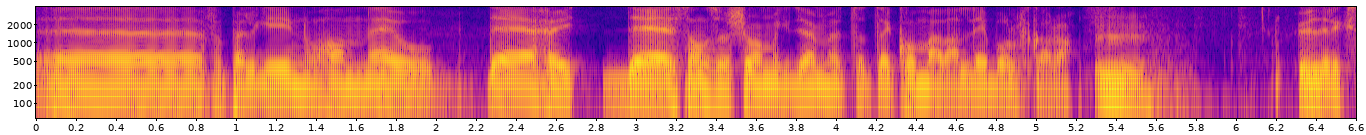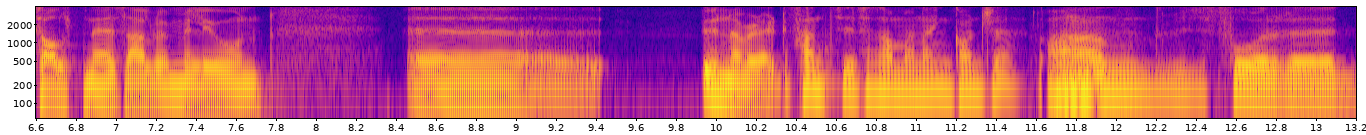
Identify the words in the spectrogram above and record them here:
Uh, for Pellegrino, han er jo Det er høyt Det er sånn som Sean McDermott, at det kommer veldig i bolker. Mm. Ulrik Saltnes, 11 million. Uh, undervurdert i fantasy-sammenheng, kanskje. Han får uh,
